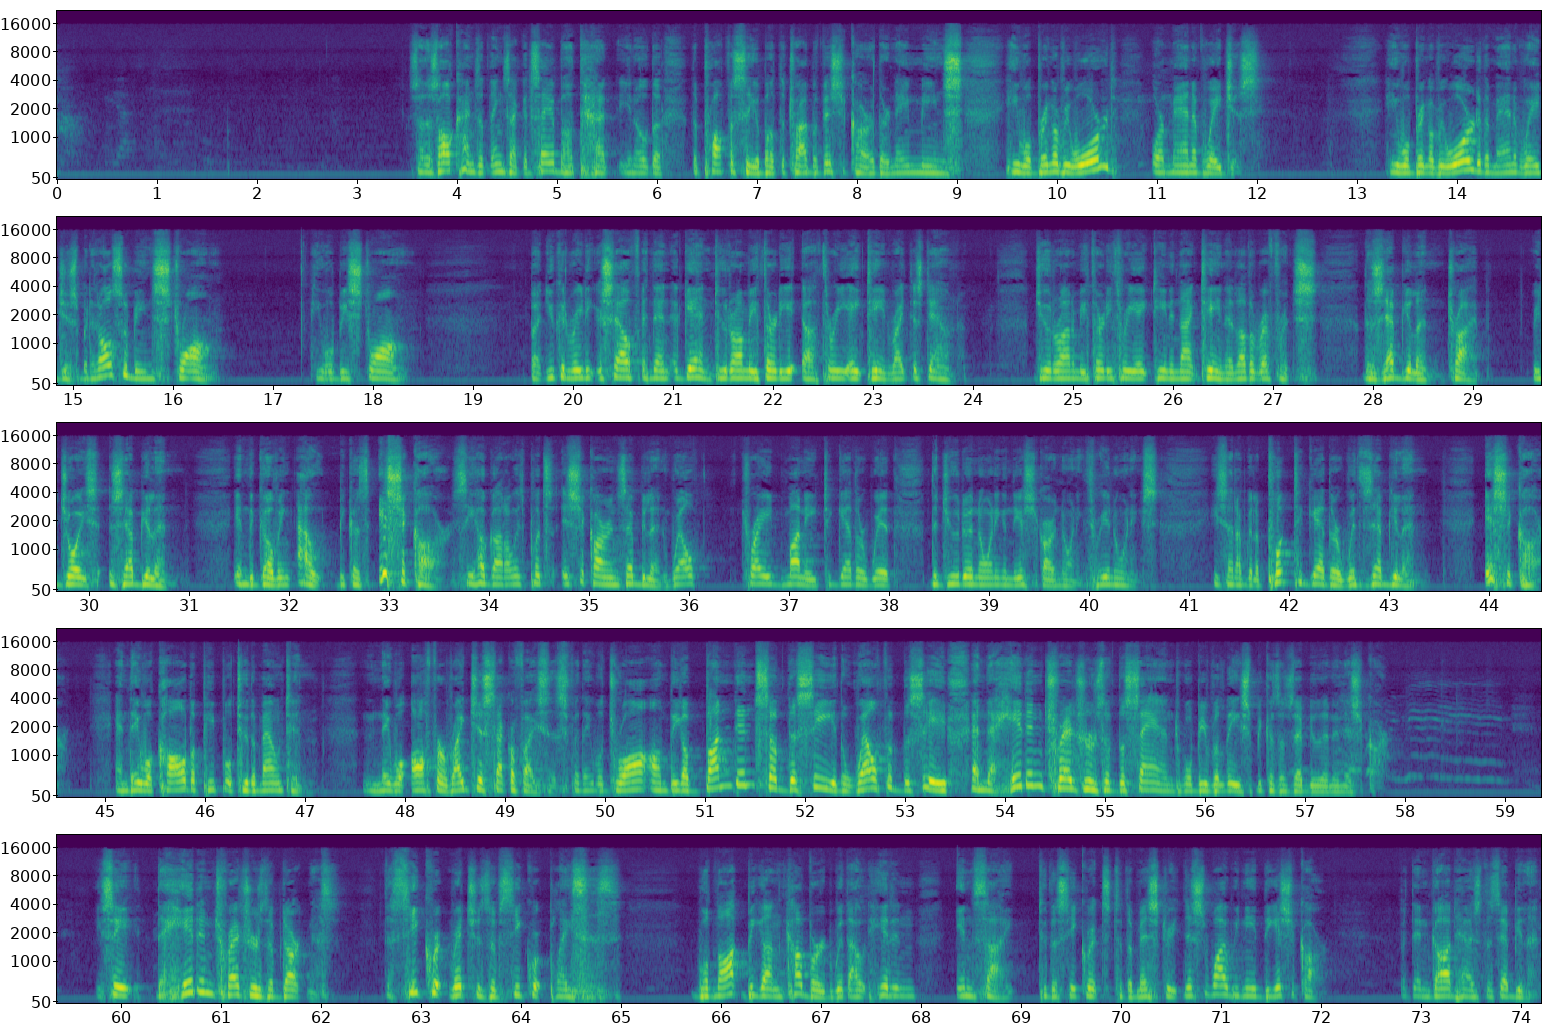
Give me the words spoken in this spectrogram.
So there's all kinds of things I could say about that. You know, the, the prophecy about the tribe of Issachar, their name means he will bring a reward or man of wages. He will bring a reward to the man of wages, but it also means strong. He will be strong. But you can read it yourself. And then again, Deuteronomy 33 uh, 18. Write this down. Deuteronomy 33 18 and 19, another reference the Zebulun tribe. Rejoice, Zebulun, in the going out, because Issachar, see how God always puts Issachar and Zebulun, wealth, trade, money, together with the Judah anointing and the Issachar anointing, three anointings. He said, I'm going to put together with Zebulun, Issachar, and they will call the people to the mountain. And they will offer righteous sacrifices, for they will draw on the abundance of the sea, the wealth of the sea, and the hidden treasures of the sand will be released because of Zebulun and Issachar. You see, the hidden treasures of darkness, the secret riches of secret places, will not be uncovered without hidden insight to the secrets, to the mystery. This is why we need the Issachar. But then God has the Zebulun.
